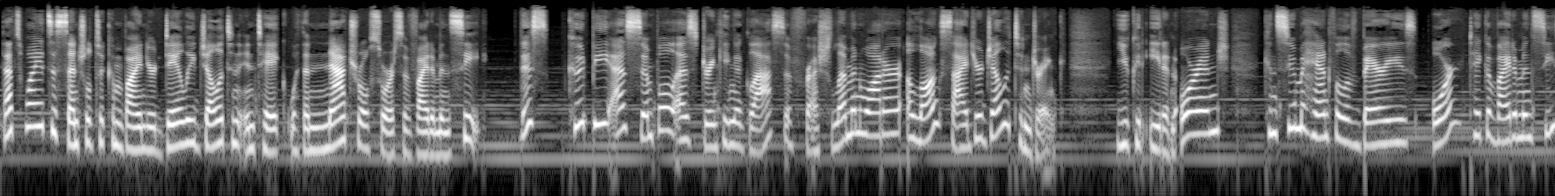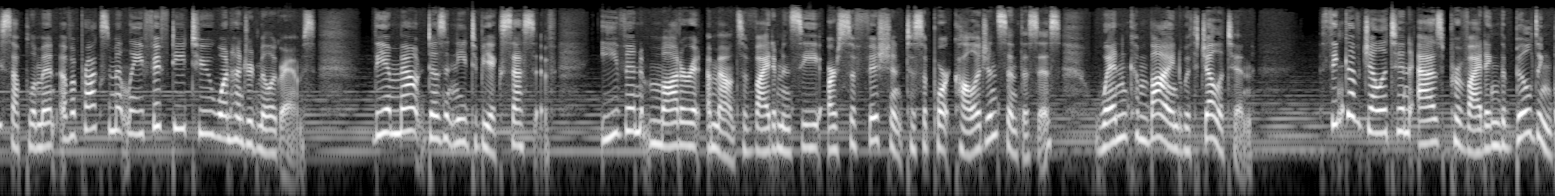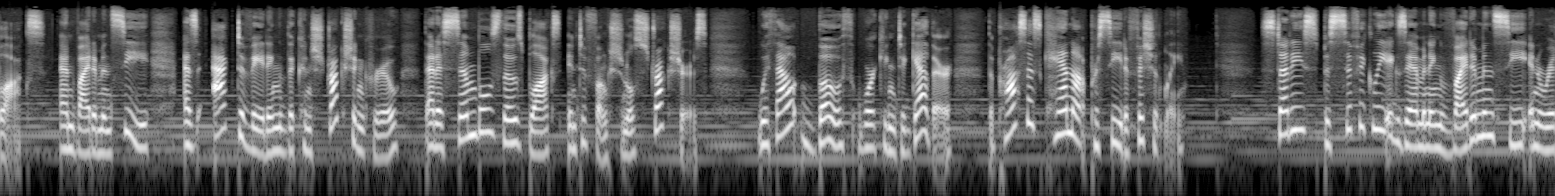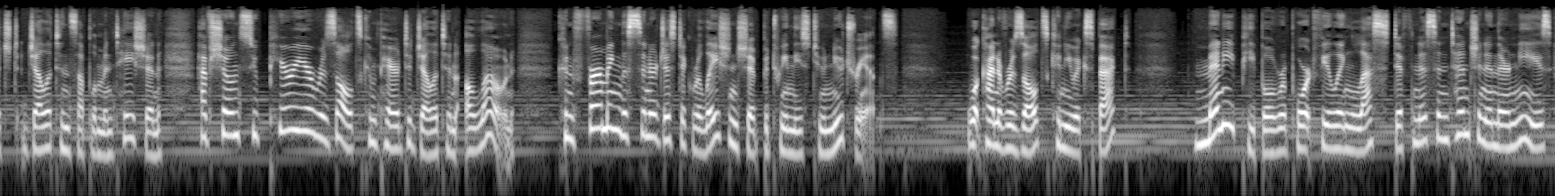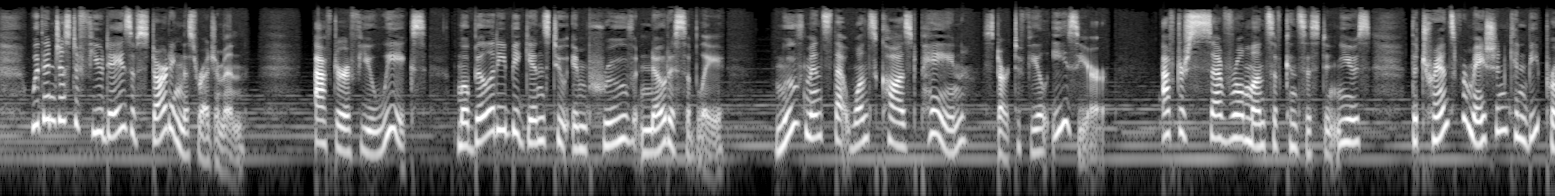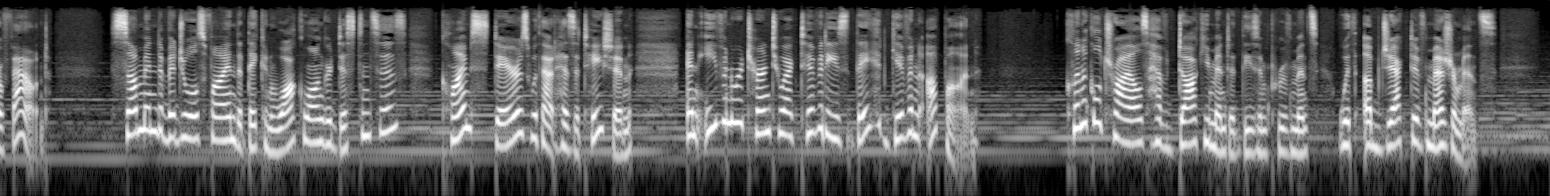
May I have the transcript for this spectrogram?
That's why it's essential to combine your daily gelatin intake with a natural source of vitamin C. This could be as simple as drinking a glass of fresh lemon water alongside your gelatin drink. You could eat an orange, consume a handful of berries, or take a vitamin C supplement of approximately 50 to 100 milligrams. The amount doesn't need to be excessive. even moderate amounts of vitamin C are sufficient to support collagen synthesis when combined with gelatin. Think of gelatin as providing the building blocks, and vitamin C as activating the construction crew that assembles those blocks into functional structures. Without both working together, the process cannot proceed efficiently. Studies specifically examining vitamin C enriched gelatin supplementation have shown superior results compared to gelatin alone, confirming the synergistic relationship between these two nutrients. What kind of results can you expect? Many people report feeling less stiffness and tension in their knees within just a few days of starting this regimen. After a few weeks, mobility begins to improve noticeably. Movements that once caused pain start to feel easier. After several months of consistent use, the transformation can be profound. Some individuals find that they can walk longer distances, climb stairs without hesitation, and even return to activities they had given up on. Clinical trials have documented these improvements with objective measurements.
